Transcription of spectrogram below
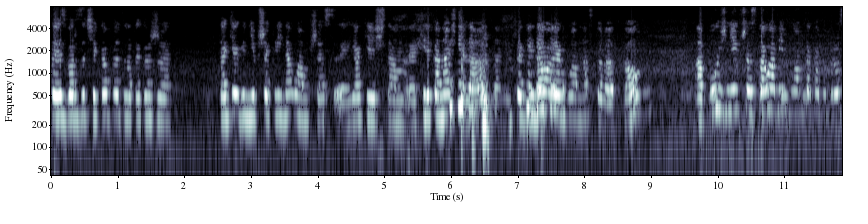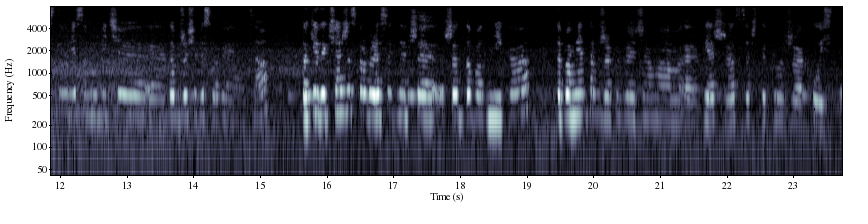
to jest bardzo ciekawe, dlatego że tak jak nie przeklinałam przez jakieś tam kilkanaście lat, no nie przeklinałam jak byłam nastolatką, a później przestałam i byłam taka po prostu niesamowicie e, dobrze się wysławiająca, to kiedy księżyc progresywny przeszedł do wodnika, to pamiętam, że powiedziałam pierwszy raz coś typu, że chujsty.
